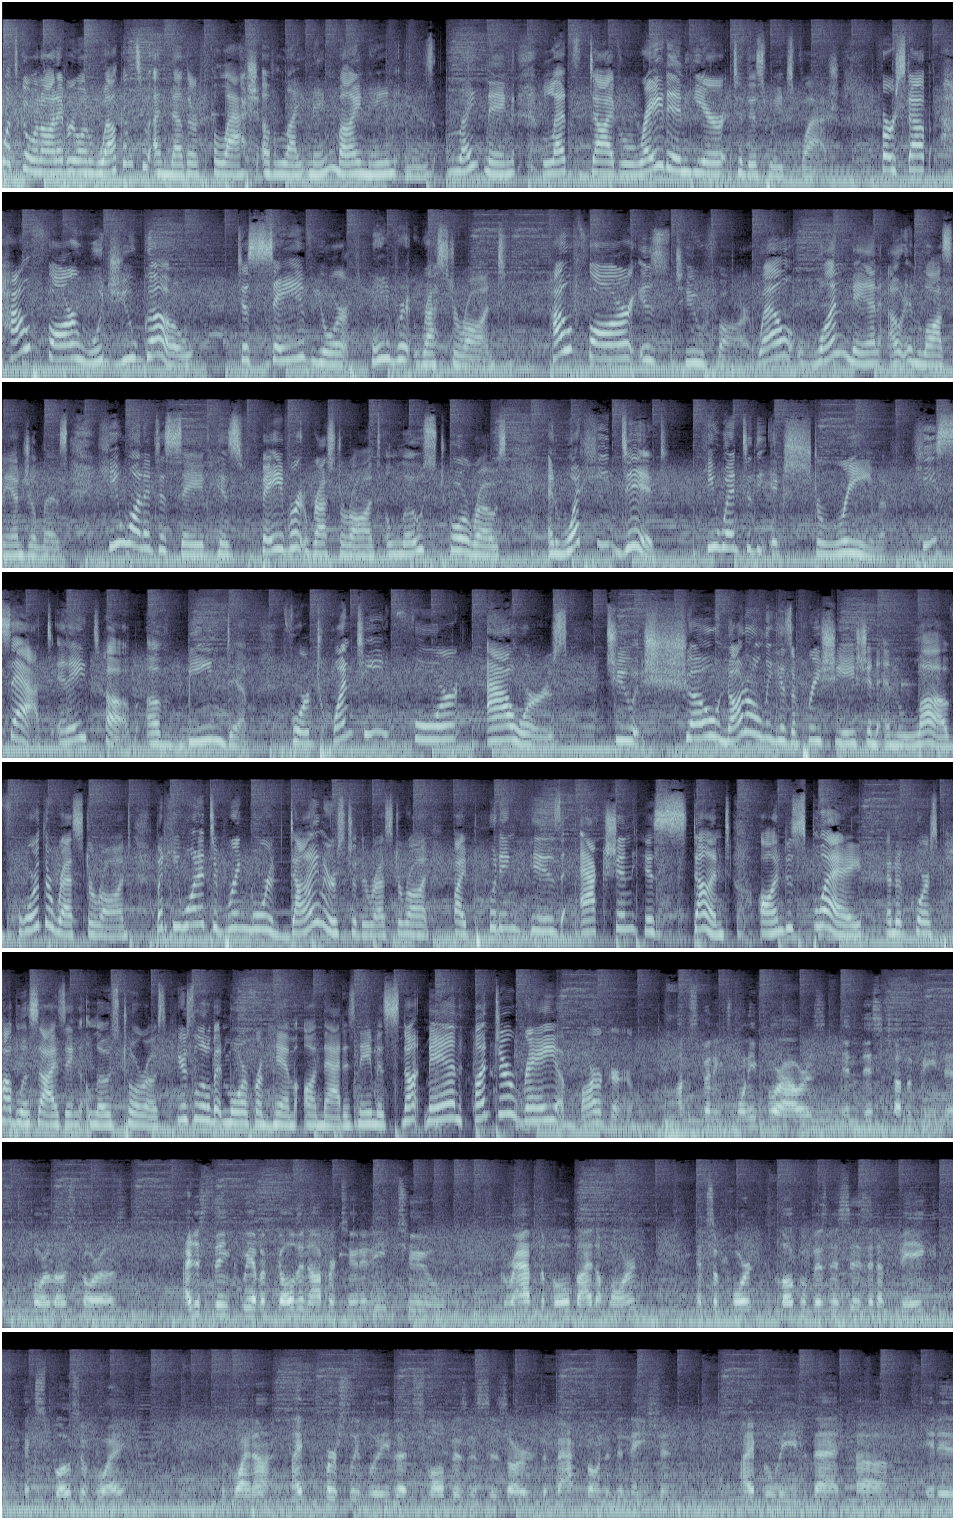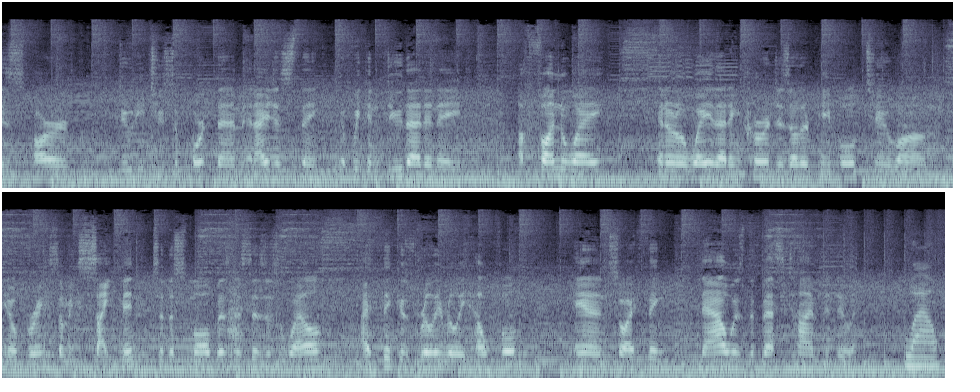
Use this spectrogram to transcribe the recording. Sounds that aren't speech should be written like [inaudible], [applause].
What's going on, everyone? Welcome to another Flash of Lightning. My name is Lightning. Let's dive right in here to this week's Flash. First up, how far would you go to save your favorite restaurant? How far is too far? Well, one man out in Los Angeles, he wanted to save his favorite restaurant, Los Toros, and what he did, he went to the extreme. He sat in a tub of bean dip for 24 hours to show not only his appreciation and love for the restaurant, but he wanted to bring more diners to the restaurant by putting his action, his stunt on display, and of course, publicizing Los Toros. Here's a little bit more from him on that. His name is Stuntman Hunter Ray Barker. I'm spending 24 hours in this tub of bean dip for Los Toros. I just think we have a golden opportunity to grab the bull by the horn and support local businesses in a big, explosive way? Because why not? I personally believe that small businesses are the backbone of the nation. I believe that um, it is our duty to support them, and I just think if we can do that in a, a fun way, and in a way that encourages other people to, um, you know, bring some excitement to the small businesses as well, I think is really, really helpful. And so I think now is the best time to do it. Wow.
